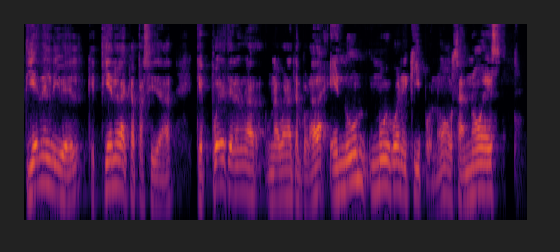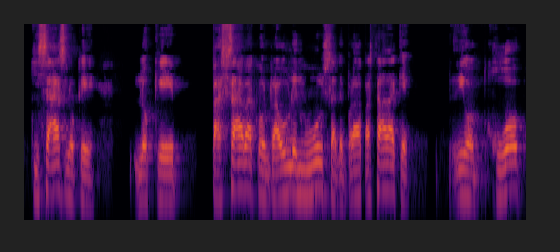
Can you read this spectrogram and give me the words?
tiene el nivel, que tiene la capacidad, que puede tener una, buena temporada en un muy buen equipo, ¿no? O sea, no es quizás lo que, lo que pasaba con Raúl en Wolves la temporada pasada, que, digo, jugó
